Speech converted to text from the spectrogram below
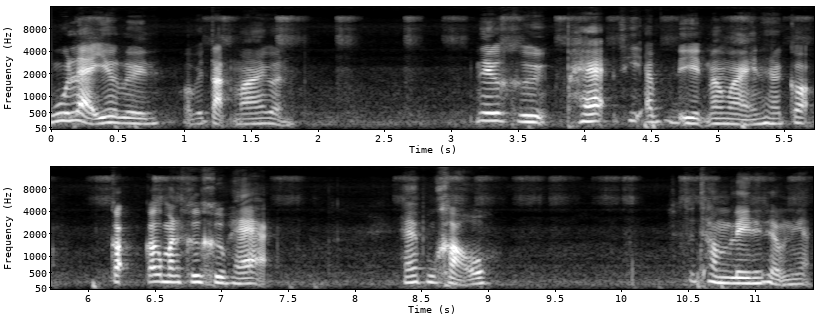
วู้แหละเยอะเลยขอไปตัดไม้ก่อน นี่ก็คือแพะที่อัปเดตมาใหม่นะฮะก็ก็ก็มันคือคือแพะแพะภูเขา จะทำเลในแถวเนี้ย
